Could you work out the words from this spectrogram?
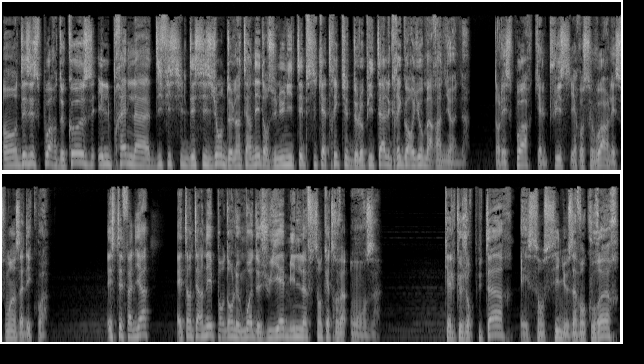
En désespoir de cause, ils prennent la difficile décision de l'interner dans une unité psychiatrique de l'hôpital Gregorio Marañón, dans l'espoir qu'elle puisse y recevoir les soins adéquats. Estefania est internée pendant le mois de juillet 1991. Quelques jours plus tard, et sans signes avant-coureurs,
